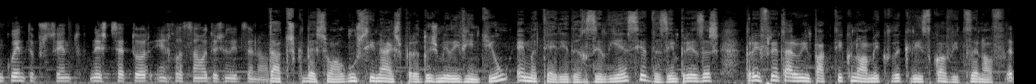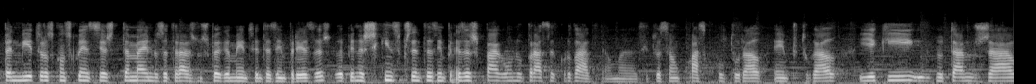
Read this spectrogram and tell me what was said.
50% neste setor em relação a 2019. Dados que deixam alguns sinais para 2021 em matéria de resiliência das empresas para enfrentar o impacto económico da crise Covid-19. A pandemia trouxe consequências também nos atrasos nos pagamentos entre as empresas. Apenas 15% das empresas pagam no prazo acordado. É uma situação quase cultural em Portugal e aqui notamos já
